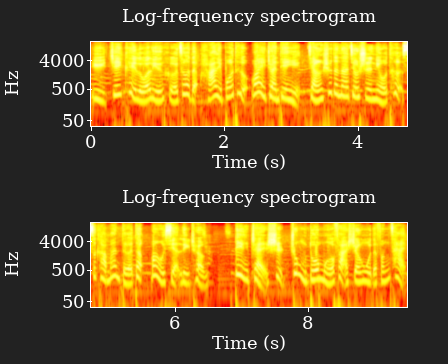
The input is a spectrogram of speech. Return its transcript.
与 J.K. 罗琳合作的《哈利波特》外传电影，讲述的呢就是纽特斯卡曼德的冒险历程，并展示众多魔法生物的风采。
